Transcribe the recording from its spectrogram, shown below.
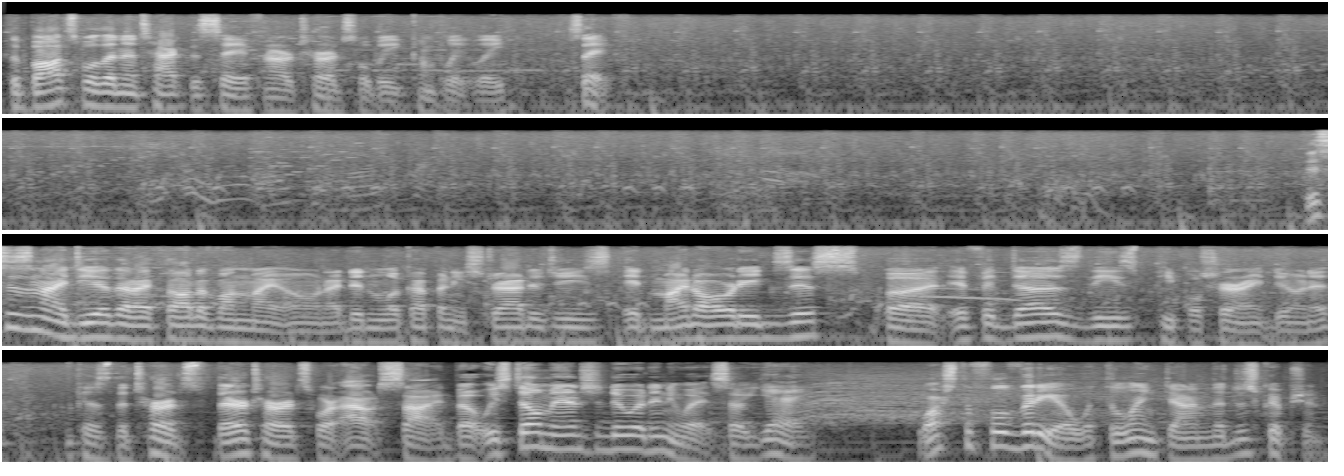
The bots will then attack the safe and our turrets will be completely safe. This is an idea that I thought of on my own. I didn't look up any strategies. It might already exist, but if it does, these people sure ain't doing it. Because the turrets, their turrets were outside, but we still managed to do it anyway, so yay. Watch the full video with the link down in the description.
